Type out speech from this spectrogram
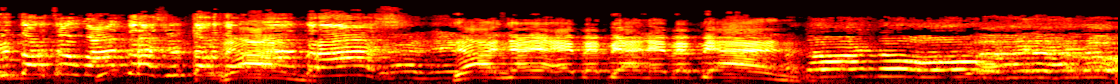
Yung tor sa umatras! Yung tor Yan! umatras! Yan, yan, yan! FF yan, FF yan! Araw. Ito!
